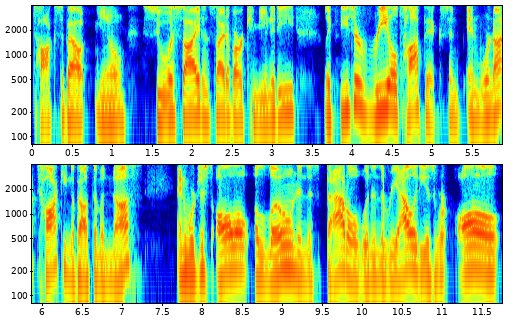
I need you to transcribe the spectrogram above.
talks about, you know, suicide inside of our community. Like these are real topics and and we're not talking about them enough and we're just all alone in this battle when in the reality is we're all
